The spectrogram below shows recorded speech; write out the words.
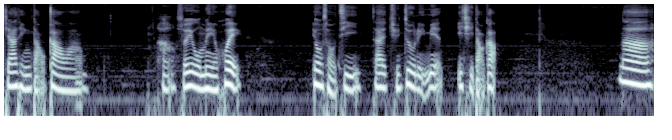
家庭祷告啊。好，所以我们也会用手机在群组里面一起祷告。那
